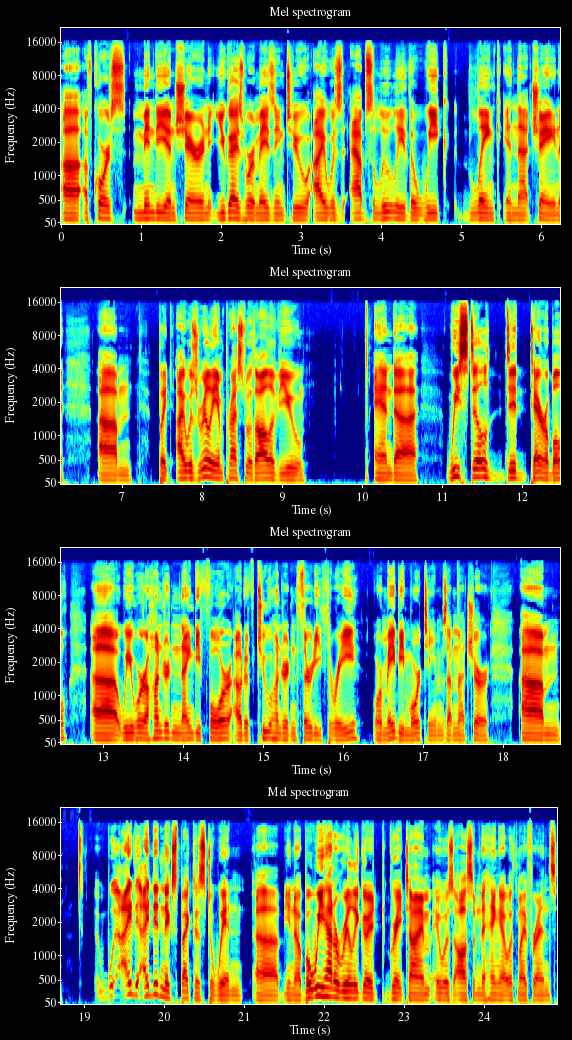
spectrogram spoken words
Uh, of course, Mindy and Sharon, you guys were amazing too. I was absolutely the weak link in that chain. Um, but I was really impressed with all of you. And, uh, we still did terrible. Uh, we were 194 out of 233, or maybe more teams. I'm not sure. Um, I, I didn't expect us to win, uh, you know, but we had a really good, great time. It was awesome to hang out with my friends,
